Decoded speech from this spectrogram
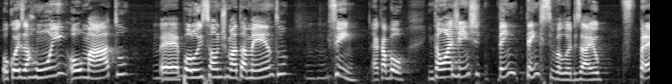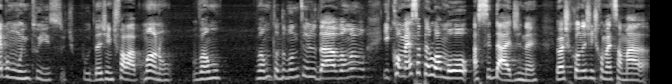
ou coisa ruim, ou mato, é, poluição, desmatamento. Enfim, acabou. Então a gente tem, tem que se valorizar. Eu prego muito isso, tipo, da gente falar, mano, vamos. Vamos todo mundo te ajudar, vamos. E começa pelo amor à cidade, né? Eu acho que quando a gente começa a amar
